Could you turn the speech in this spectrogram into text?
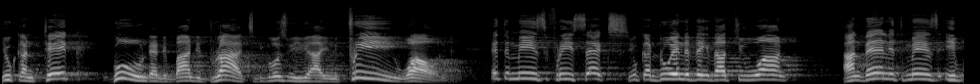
You can take good and bad drugs because we are in free world. It means free sex. You can do anything that you want. And then it means if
